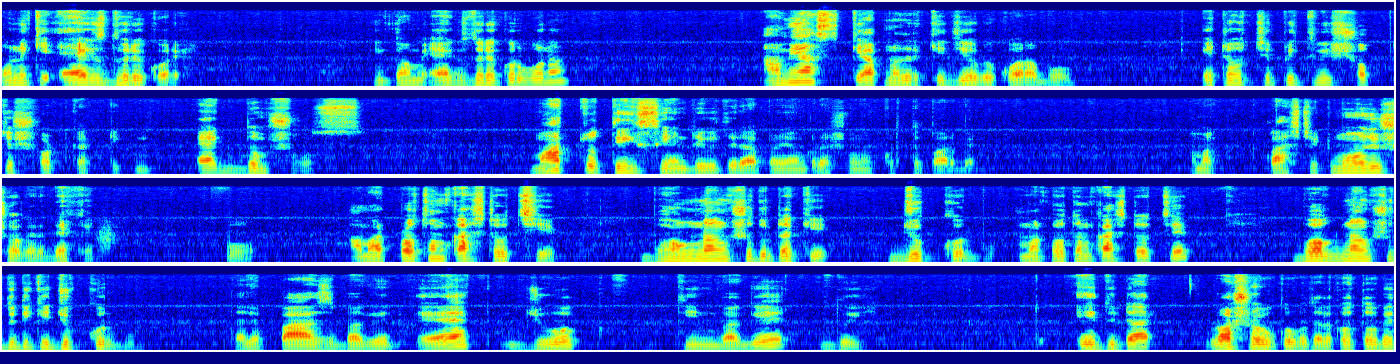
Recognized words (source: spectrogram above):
অনেকে এক্স ধরে করে। কিন্তু আমি এক্স ধরে করব না। আমি আজকে আপনাদেরকে যেভাবে করাবো, এটা হচ্ছে পৃথিবীর সবচেয়ে শর্টকাট টেকনিক একদম সহজ। মাত্র তিরিশ সেকেন্ডের ভিতরে আপনার অঙ্কটা সমাধান করতে পারবেন। আমার ক্লাসটা একটু মনোযোগ সহকারে দেখেন। তো আমার প্রথম কাজটা হচ্ছে ভগ্নাংশ দুটাকে যোগ করব। আমার প্রথম কাজটা হচ্ছে ভগ্নাংশ দুটিকে যোগ করব। তাহলে পাঁচ ভাগের এক যোগ তিন ভাগের দুই। এই দুটার লসাগু করব, তাহলে কত হবে?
